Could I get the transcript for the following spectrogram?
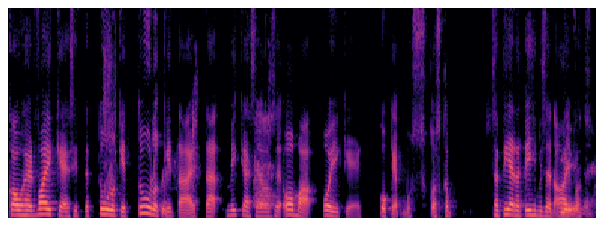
kauhean vaikea sitten tulkita, tulkita, että mikä se on se oma oikea kokemus, koska sä tiedät ihmisen aivot, niin.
